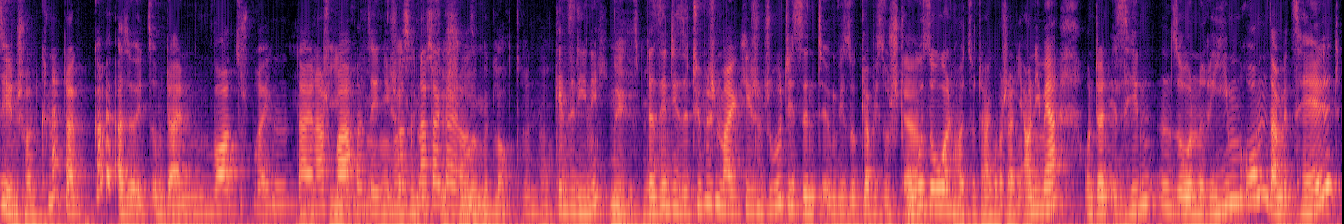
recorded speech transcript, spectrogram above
sehen schon knattergeil, also jetzt um dein Wort zu sprechen, deiner Sprache, sehen die schon für knattergeil Schuhe aus. mit Loch drin? Ne? Kennen Sie die nicht? Nee, ist mir auch- sind diese typischen mallorquinischen Schuhe, die sind irgendwie so, glaube ich, so Strohsohlen, heutzutage wahrscheinlich auch nicht mehr. Und dann Mhm. ist hinten so ein Riemen rum, damit es hält.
